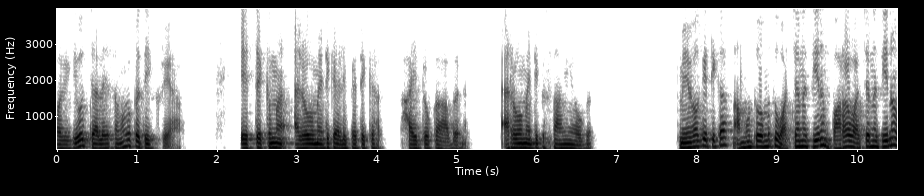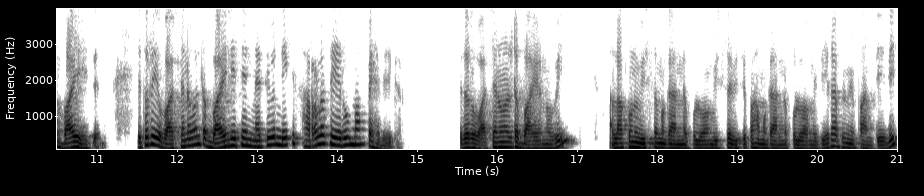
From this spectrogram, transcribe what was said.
වගේ කිව්වොත් ජලය සමග ප්‍රතික්‍රියාව. ඒත් එක්කම ඇරෝමැටික් ඇලිපැටික් හයිඩ්‍රෝකාබන, ඇරෝමැටික් සංයෝග මේ වගේ ටිකක් අමුතු අමුතු වචන තියෙන බර වචන තියෙනවා බය හිතෙන. ඒතකොට මේ වචන වලට බය හිතෙන්නේ නැති වෙන්නේ ඒකේ සරල තේරුම මම පැහැදිලි කරනවා. ඒතර වචන වලට බය නොවි ලකුණු 20ම ගන්න පුළුවන් 20 25ම ගන්න පුළුවන් විදිහට අපි මේ පන්තියේදී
